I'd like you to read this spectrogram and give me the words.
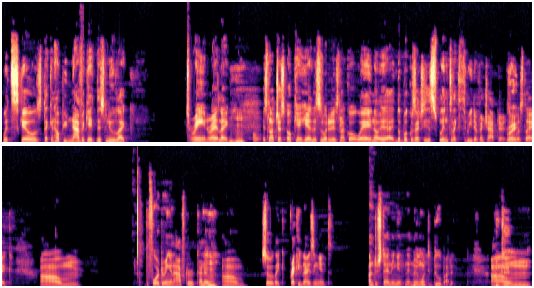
with skills that can help you navigate this new like terrain, right? Like it's not just okay here, this is what it is, not go away. No, it, the book was actually split into like three different chapters. Right. It was like um before, during, and after, kind of. Um, so like recognizing it, understanding it, and then knowing what to do about it. Okay. Um,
